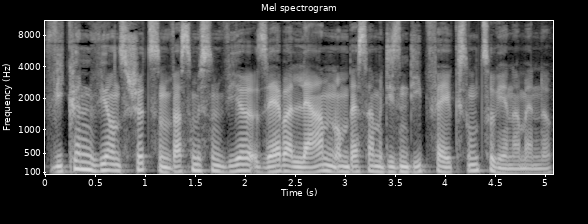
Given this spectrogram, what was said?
Wie können wir uns schützen? Was müssen wir selber lernen, um besser mit diesen Deepfakes umzugehen am Ende?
